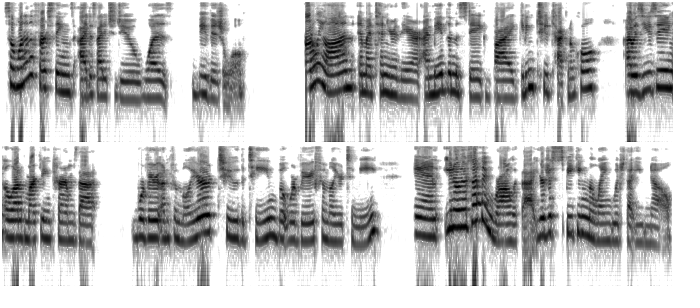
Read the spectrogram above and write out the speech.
So, one of the first things I decided to do was be visual. Early on in my tenure there, I made the mistake by getting too technical. I was using a lot of marketing terms that were very unfamiliar to the team, but were very familiar to me. And, you know, there's nothing wrong with that. You're just speaking the language that you know.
